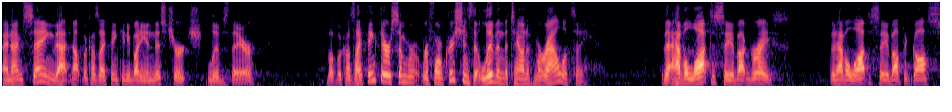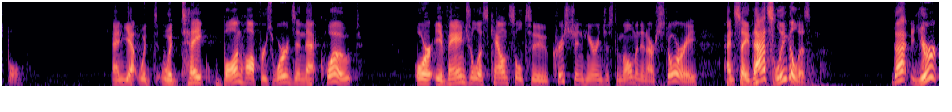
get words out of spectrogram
And I'm saying that not because I think anybody in this church lives there, but because I think there are some Reformed Christians that live in the town of morality, that have a lot to say about grace, that have a lot to say about the gospel. And yet would, would take Bonhoeffer's words in that quote, or evangelist counsel to Christian here in just a moment in our story, and say, that's legalism. That you're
